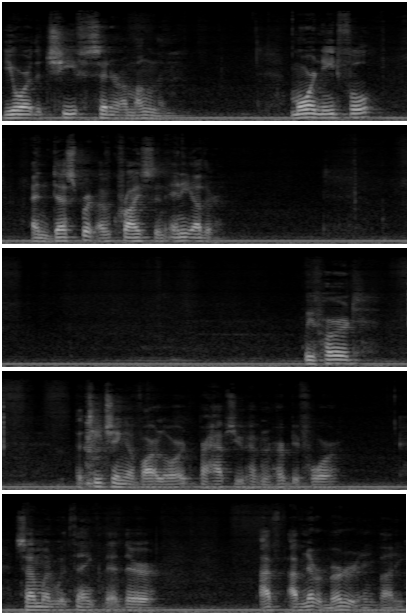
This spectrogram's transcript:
you are the chief sinner among them more needful and desperate of Christ than any other. We've heard the teaching of our Lord, perhaps you haven't heard before. Someone would think that they're, I've, I've never murdered anybody.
